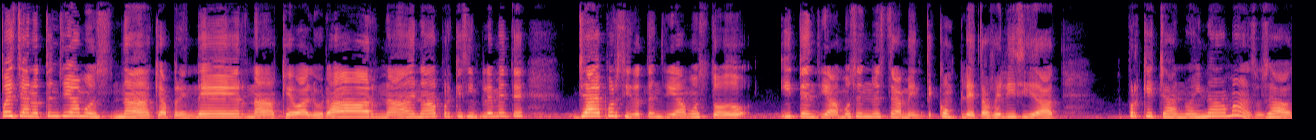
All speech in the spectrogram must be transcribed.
pues ya no tendríamos nada que aprender, nada que valorar, nada de nada, porque simplemente ya de por sí lo tendríamos todo y tendríamos en nuestra mente completa felicidad, porque ya no hay nada más, o sea,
